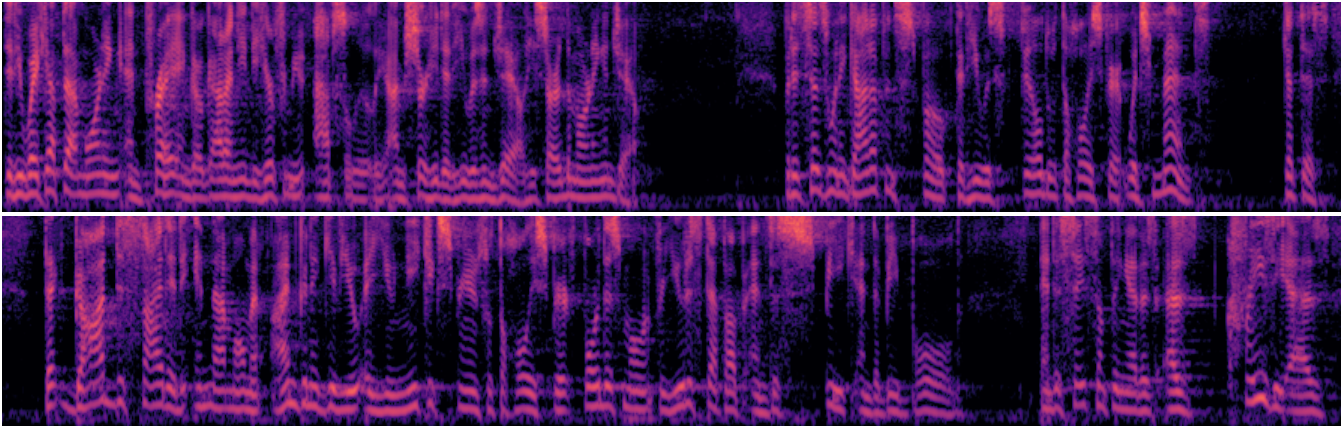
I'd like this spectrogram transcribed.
did he wake up that morning and pray and go, God, I need to hear from you? Absolutely. I'm sure he did. He was in jail. He started the morning in jail. But it says when he got up and spoke that he was filled with the Holy Spirit, which meant, get this, that God decided in that moment, I'm going to give you a unique experience with the Holy Spirit for this moment, for you to step up and to speak and to be bold and to say something that is as crazy as,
